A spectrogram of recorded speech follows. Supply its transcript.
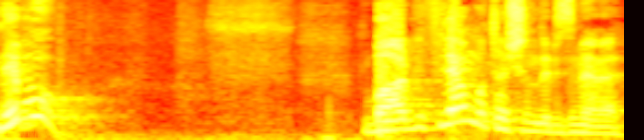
Ne bu? Barbie falan mı taşındı bizim eve?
